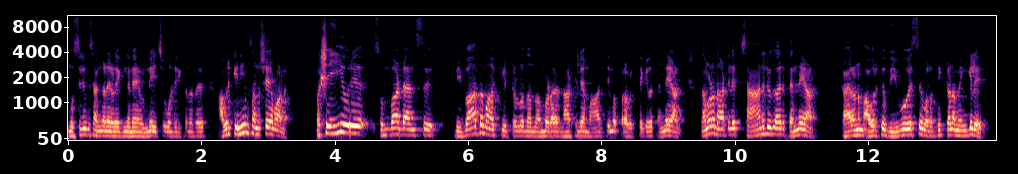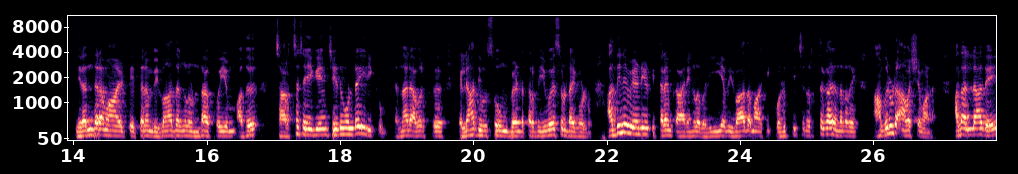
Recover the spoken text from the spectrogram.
മുസ്ലിം സംഘടനകൾ ഇങ്ങനെ ഉന്നയിച്ചു കൊണ്ടിരിക്കുന്നത് അവർക്ക് ഇനിയും സംശയമാണ്. പക്ഷേ ഈ ഒരു സുംബ ഡാൻസ് വിവാദമാക്കിയിട്ടുള്ളത് നമ്മുടെ നാട്ടിലെ മാധ്യമ പ്രവർത്തകർ തന്നെയാണ്. നമ്മുടെ നാട്ടിലെ ചാനലുകാർ തന്നെയാണ്. കാരണം അവർക്ക് വ്യൂവേഴ്സ് വർദ്ധിക്കണമെങ്കിൽ നിരന്തരമായിട്ട് ഇത്തരം വിവാദങ്ങൾ ഉണ്ടാക്കുകയും അത് ചർച്ച ചെയ്യുകയും ചെയ്തുകൊണ്ടേയിരിക്കും. എന്നാൽ അവർക്ക് എല്ലാ ദിവസവും വേണ്ടത്ര വ്യൂവേഴ്സ് ഉണ്ടായിക്കൊള്ളൂ. അതിനു വേണ്ടി ഇത്തരം കാര്യങ്ങൾ വലിയ വിവാദമാക്കി കൊഴുപ്പിച്ച് നിർത്തുക എന്നുള്ളത് അവരുടെ ആവശ്യമാണ്. അതല്ലാതെ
